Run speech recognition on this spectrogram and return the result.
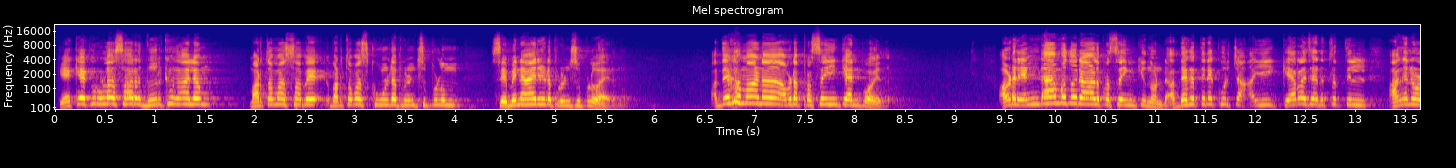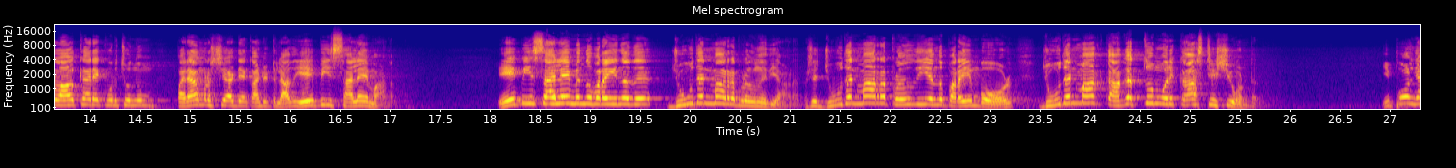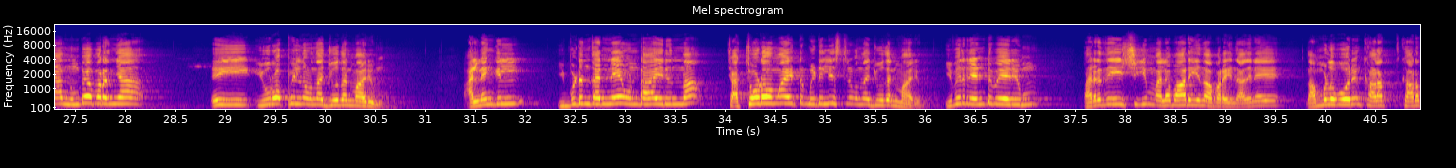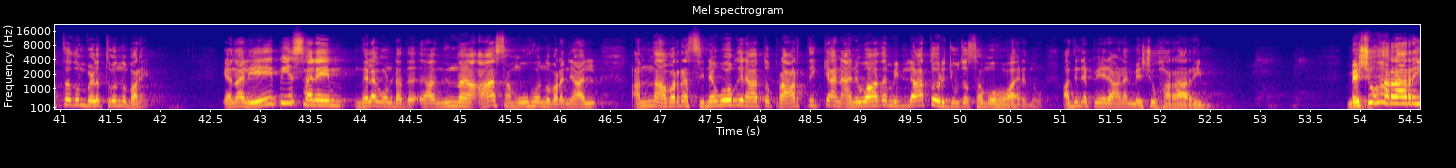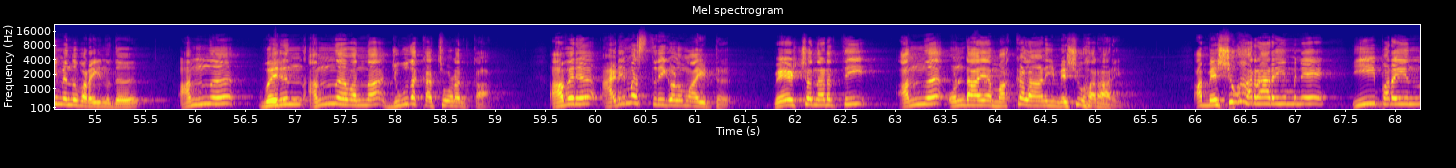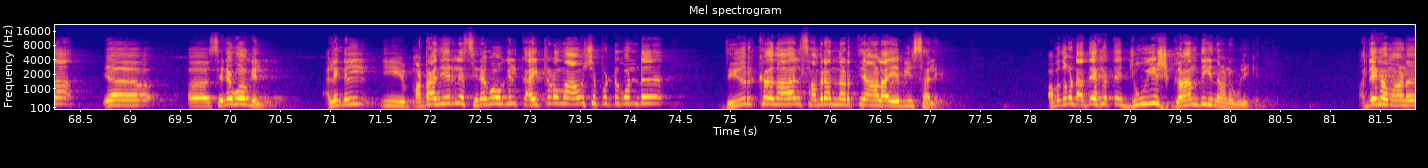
കെ കെ കുരുള സാറ് ദീർഘകാലം മർത്തമ സഭ മർത്തമ സ്കൂളിന്റെ പ്രിൻസിപ്പളും സെമിനാരിയുടെ പ്രിൻസിപ്പളുമായിരുന്നു. അദ്ദേഹമാണ് അവിടെ പ്രസംഗിക്കാൻ പോയത്. അവിടെ രണ്ടാമതൊരാൾ പ്രസംഗിക്കുന്നുണ്ട്. അദ്ദേഹത്തിനെക്കുറിച്ച് ഈ കേരള ചരിത്രത്തിൽ അങ്ങനെയുള്ള ആൾക്കാരെ കുറിച്ചൊന്നും പരാമർശമായിട്ട് ഞാൻ കണ്ടിട്ടില്ല. അത് എ ബി സലേമാണ്. എ ബി സലേം എന്ന് പറയുന്നത് ജൂതന്മാരുടെ പ്രതിനിധിയാണ്. പക്ഷേ ജൂതന്മാരുടെ പ്രതിനിധി എന്ന് പറയുമ്പോൾ ജൂതന്മാർക്കകത്തും ഒരു കാസ്റ്റ് ഇഷ്യൂ ഉണ്ട്. ഇപ്പോൾ ഞാൻ മുമ്പേ പറഞ്ഞ ഈ യൂറോപ്പിൽ നിന്ന് വന്ന ജൂതന്മാരും അല്ലെങ്കിൽ ഇവിടം തന്നെ ഉണ്ടായിരുന്ന കച്ചവടവുമായിട്ട് മിഡിൽ ഈസ്റ്റിൽ വന്ന ജൂതന്മാരും ഇവർ രണ്ടുപേരും പരദേശിയും മലബാറി എന്നാണ് പറയുന്നത്. അതിനെ നമ്മൾ പോലും കള കറുത്തതും വെളുത്തതും എന്ന് പറയും. എന്നാൽ എ ബി സലേം നിലകൊണ്ടത് നിന്ന ആ സമൂഹം എന്ന് പറഞ്ഞാൽ അന്ന് അവരുടെ സിനഗോഗിനകത്ത് പ്രാർത്ഥിക്കാൻ അനുവാദമില്ലാത്ത ഒരു ജൂത സമൂഹമായിരുന്നു. അതിന്റെ പേരാണ് മെഷു ഹറാറീം മെഷു ഹറാറീം എന്ന് പറയുന്നത് അന്ന് വരുന്ന അന്ന് വന്ന ജൂത കച്ചവടക്കാർ അവർ അടിമ സ്ത്രീകളുമായിട്ട് വേഴ്ച നടത്തി അന്ന് ഉണ്ടായ മക്കളാണ് ഈ മെഷു ഹറാറിം. ആ മെഷു ഹറാറിമിനെ ഈ പറയുന്ന സിനഗോഗിൽ അല്ലെങ്കിൽ ഈ മട്ടാഞ്ചേരിയിലെ സിനഗോഗിൽ കയറ്റണമെന്ന് ആവശ്യപ്പെട്ടുകൊണ്ട് ദീർഘനാൾ സമരം നടത്തിയ ആളാണ് എ ബി സലേം. അപ്പോൾ അതുകൊണ്ട് അദ്ദേഹത്തെ ജൂയിഷ് ഗാന്ധി എന്നാണ് വിളിക്കുന്നത്. അദ്ദേഹമാണ്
